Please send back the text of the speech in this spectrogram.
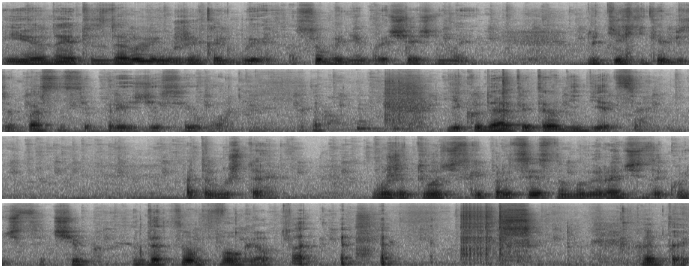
И на это здоровье уже как бы особо не обращаешь внимания. Но техника безопасности прежде всего. Никуда от этого не деться. Потому что может творческий процесс намного раньше закончится, чем до Богом. Вот так.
